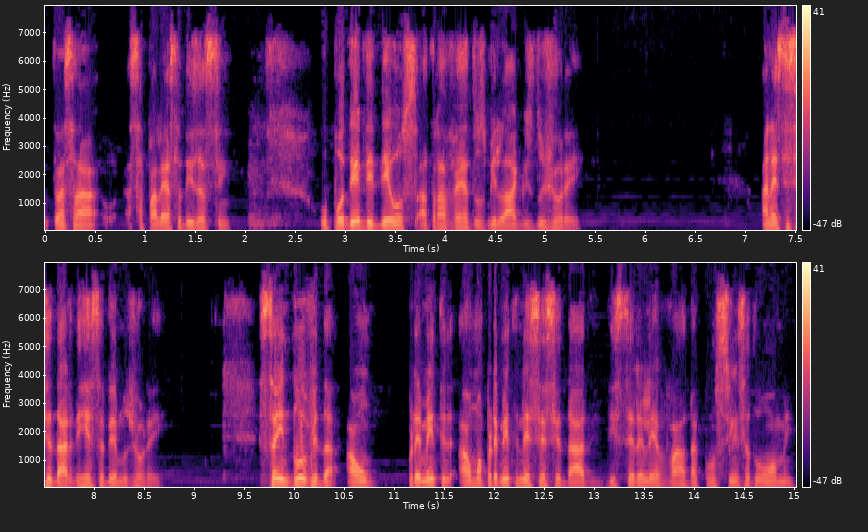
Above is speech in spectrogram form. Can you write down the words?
Então essa essa palestra diz assim: o poder de Deus através dos milagres do Jorei. A necessidade de recebermos Jorei. Sem dúvida, há, um premente, há uma premente necessidade de ser elevada a consciência do homem.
